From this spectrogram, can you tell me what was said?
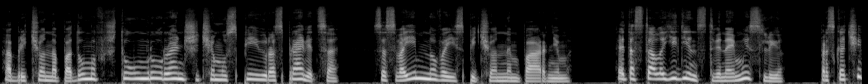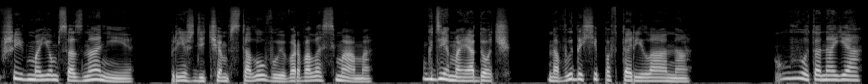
обреченно подумав, что умру раньше, чем успею расправиться со своим новоиспеченным парнем. Это стало единственной мыслью, проскочившей в моем сознании, прежде чем в столовую ворвалась мама. «Где моя дочь?» — на выдохе повторила она. «Вот она я».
